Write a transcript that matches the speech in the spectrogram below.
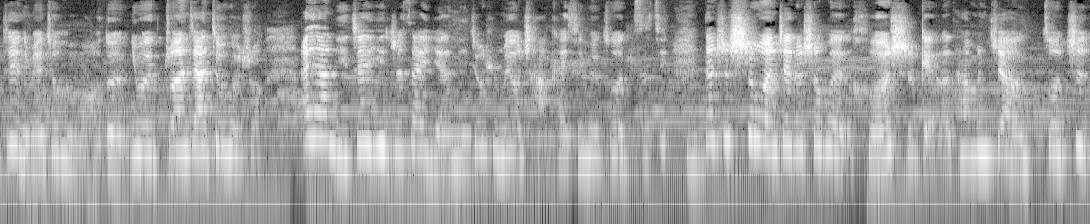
这里面就很矛盾，因为专家就会说，哎呀，你这一直在演，你就是没有敞开心扉做自己。嗯但是试问，这个社会何时给了他们这样做真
